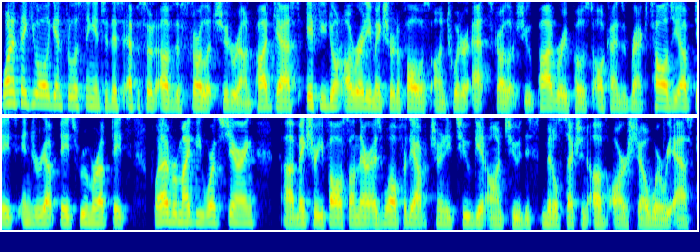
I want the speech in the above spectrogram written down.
Want to thank you all again for listening into this episode of the Scarlet Shoot Around podcast. If you don't already, make sure to follow us on Twitter at Scarlet Shoot Pod, where we post all kinds of bracketology updates, injury updates, rumor updates, whatever might be worth sharing. Uh, make sure you follow us on there as well for the opportunity to get onto this middle section of our show where we ask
